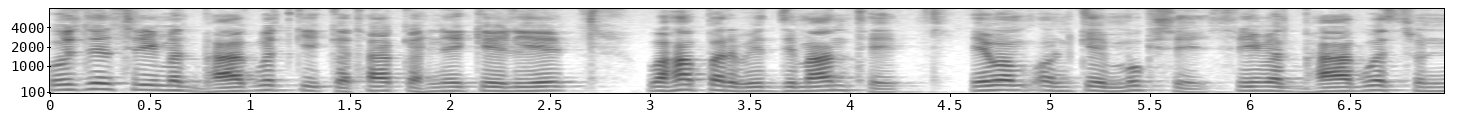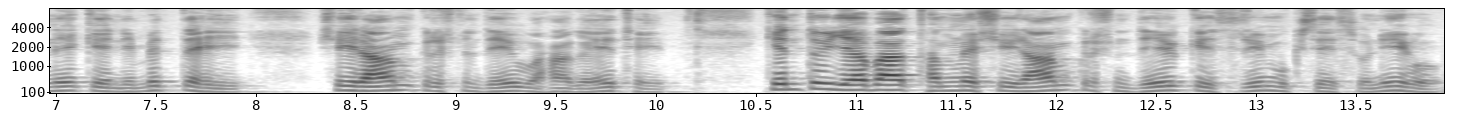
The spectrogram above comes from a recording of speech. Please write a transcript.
उस दिन श्रीमद् भागवत की कथा कहने के लिए वहाँ पर विद्यमान थे एवं उनके मुख से श्रीमद् भागवत सुनने के निमित्त ही श्री रामकृष्ण देव वहाँ गए थे। किंतु यह बात हमने श्री रामकृष्ण देव के श्रीमुख से सुनी हो,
